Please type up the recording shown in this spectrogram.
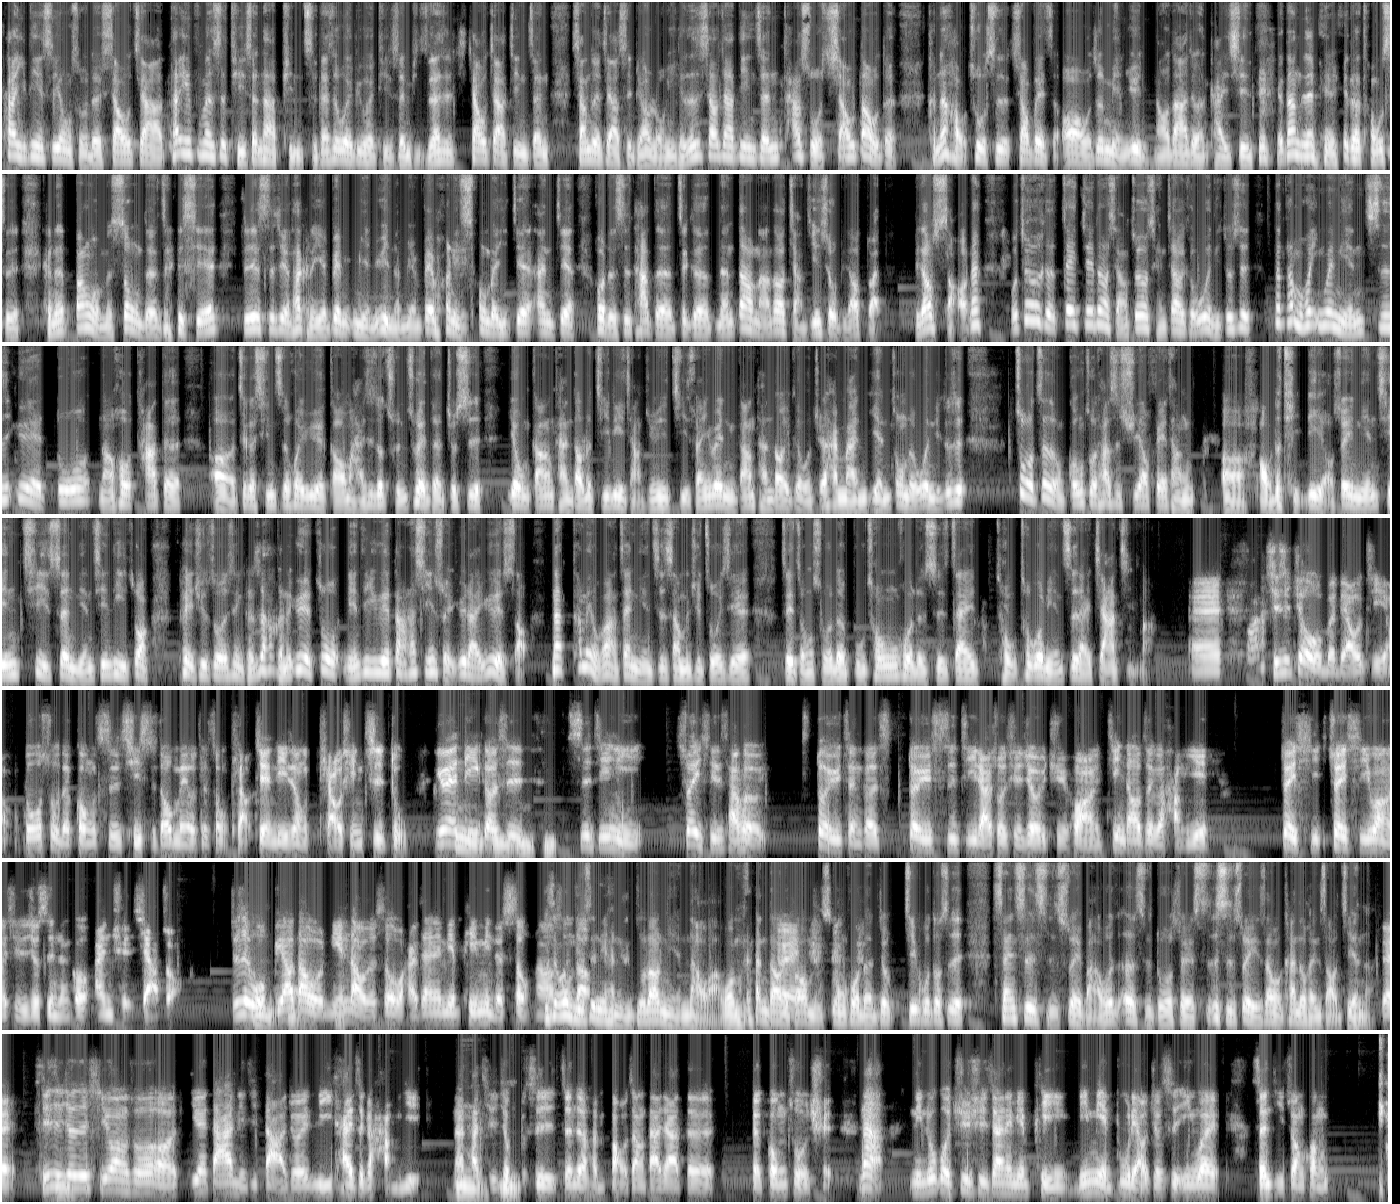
它一定是用所谓的销价，它一部分是提升它的品质，但是未必会提升品质。但是销价竞争相对价是比较容易，可是销价竞争它所销到的可能好处是消费者哦，我就免运，然后大家就很开心。可当你在免运的同时，可能帮我们送的这些这些事件，它可能也被免运了，免费帮你送了一件案件，或者是它的这个能到拿到奖金数比较短。比较少。那我最后一个在这段想最后请教一个问题，就是那他们会因为年资越多，然后他的呃这个薪资会越高吗？还是说纯粹的就是用刚刚谈到的激励奖金去计算？因为你刚刚谈到一个我觉得还蛮严重的问题，就是。做这种工作，它是需要非常呃好的体力哦，所以年轻气盛、年轻力壮可以去做的事情。可是他可能越做年纪越大，他薪水越来越少，那他没有办法在年资上面去做一些这种所谓的补充，或者是在透透过年资来加急嘛？呃，其实就我们了解哦，多数的公司其实都没有这种调建立这种调薪制度，因为第一个是司机你，所以其实才会有对于整个对于司机来说，其实就有一句话，进到这个行业。最希最希望的其实就是能够安全下庄，就是我不要到我年老的时候，我还在那边拼命的送。可是问题是你很难做到年老啊。我们看到的帮我们送货的，就几乎都是三四十岁吧，或者二十多岁、四十岁以上，我看都很少见了。对，其实就是希望说，呃，因为大家年纪大了就会离开这个行业，那他其实就不是真的很保障大家的的工作权。那你如果继续在那边拼，你免不了就是因为身体状况。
